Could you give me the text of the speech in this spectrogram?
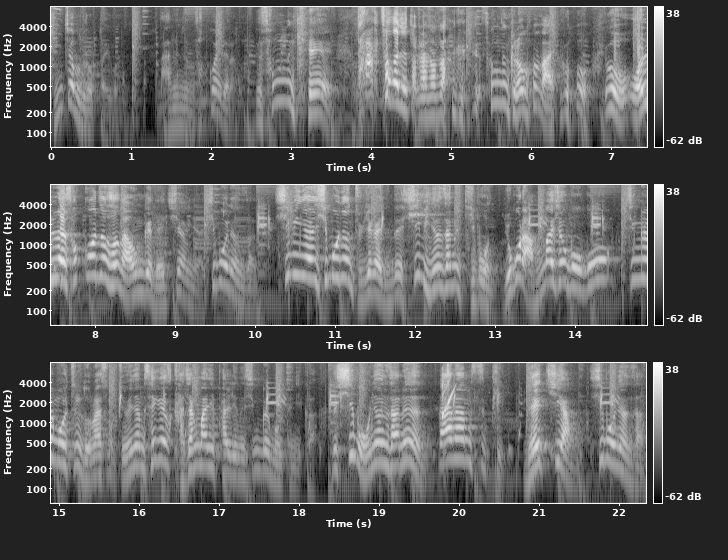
진짜 부드럽다 이거. 나는 좀 섞어야 되나 봐. 섞는 게 탁 쳐가지고 따다다다 섞는 그런 거 말고 이거 원래 섞어져서 나온 게 내 취향이야. 15년산. 12년, 15년 두 개가 있는데 12년산은 기본. 요걸 안 마셔보고 싱글 몰트를 논할 수는 없죠. 왜냐면 세계에서 가장 많이 팔리는 싱글 몰트니까. 근데 15년산은 까남스픽. 내 취향. 15년산.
